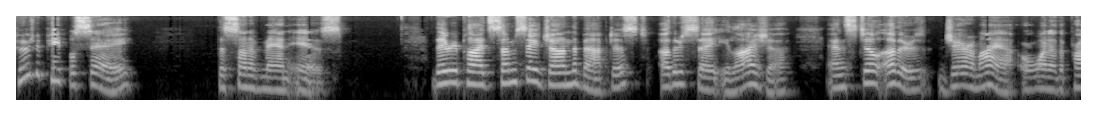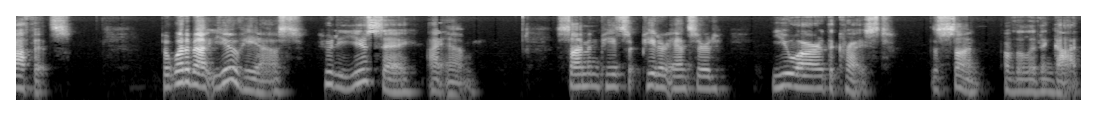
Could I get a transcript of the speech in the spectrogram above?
Who do people say the Son of Man is? They replied, Some say John the Baptist, others say Elijah, and still others Jeremiah or one of the prophets. But what about you? He asked. Who do you say I am? Simon Peter answered, You are the Christ, the Son of the living God.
